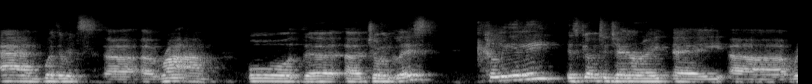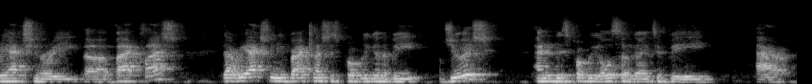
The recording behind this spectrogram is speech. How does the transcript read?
and whether it's uh, Ra'am or the uh, Joint List clearly is going to generate a uh, reactionary uh, backlash. That reactionary backlash is probably going to be Jewish, and it is probably also going to be Arab.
